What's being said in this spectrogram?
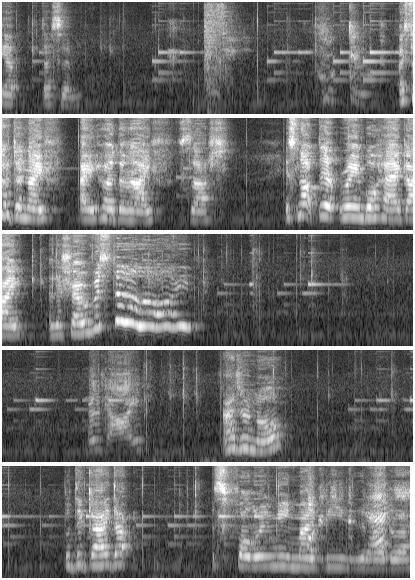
yep, that's him. I saw the knife. I heard the knife slash. It's not the rainbow hair guy, and the sheriff is still alive. who died? I don't know. But the guy that is following me might Oh, be the guess? murderer.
